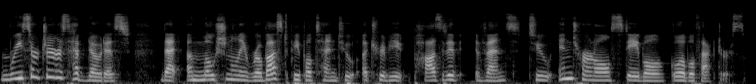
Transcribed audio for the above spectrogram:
Researchers have noticed that emotionally robust people tend to attribute positive events to internal, stable global factors.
